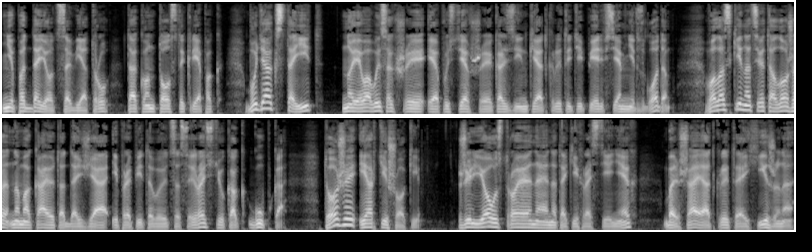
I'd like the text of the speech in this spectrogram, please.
не поддается ветру, так он толстый крепок. Будяк стоит, но его высохшие и опустевшие корзинки открыты теперь всем невзгодам. Волоски на цветоложе намокают от дождя и пропитываются сыростью, как губка. Тоже и артишоки. Жилье, устроенное на таких растениях, большая открытая хижина,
